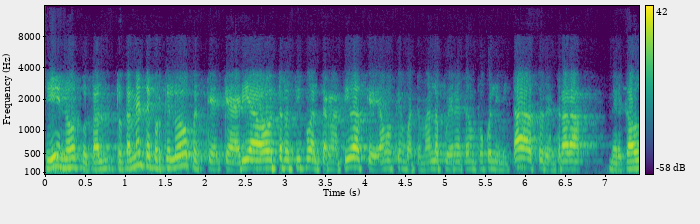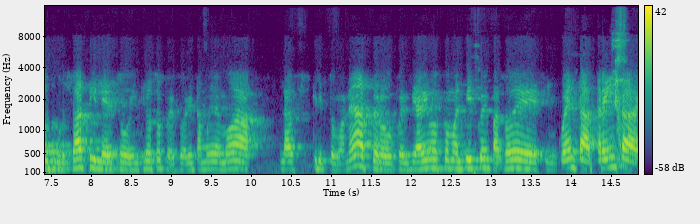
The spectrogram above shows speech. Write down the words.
Sí, no, total, totalmente, porque luego pues que, quedaría otro tipo de alternativas que digamos que en Guatemala pudieran estar un poco limitadas, pero entrar a mercados bursátiles o incluso pues ahorita muy de moda las criptomonedas, pero pues ya vimos como el Bitcoin pasó de 50 a 30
